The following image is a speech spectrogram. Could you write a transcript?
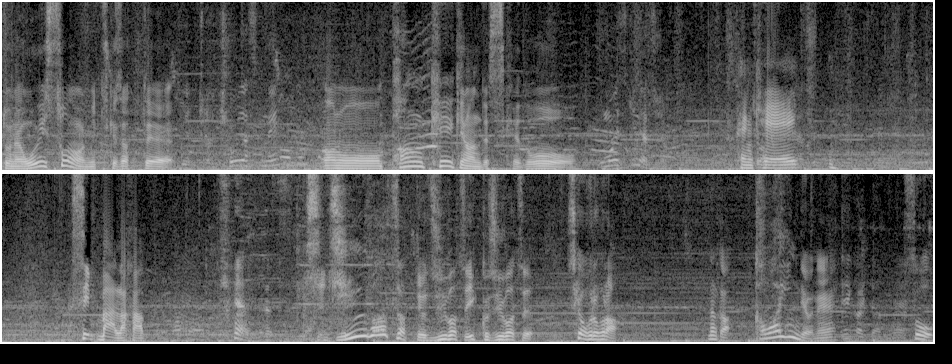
とね美味しそうなの見つけちゃって。超安くね？あのー、パンケーキなんですけど。お前好きなやつじゃん。パンケーキ10バーラカ10バーツだってよ10バーツ。1個10バーツ。しかもこれほら。なんか可愛いんだよね、ね、そう。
